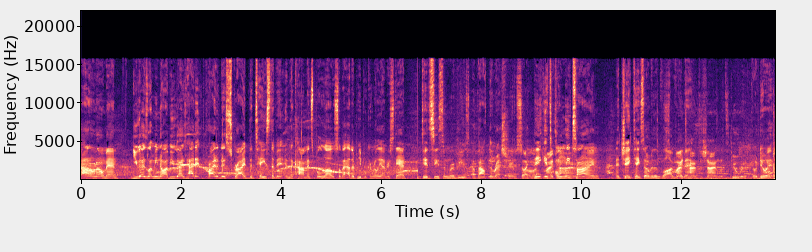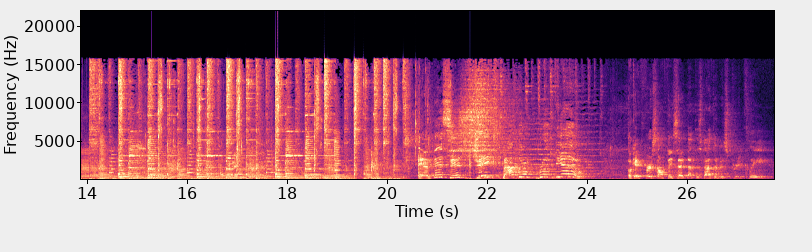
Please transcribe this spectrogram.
I don't know, man. You guys let me know. Have you guys had it? Try to describe the taste of it in the comments below so that other people can really understand. We did see some reviews about the restroom, so I Oh, think it's it's only time. that Jake takes over the vlog. for My time to shine. Let's do it. Go do it. And this is Jake's bathroom review. Okay, first off, they said that this bathroom is pretty clean.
